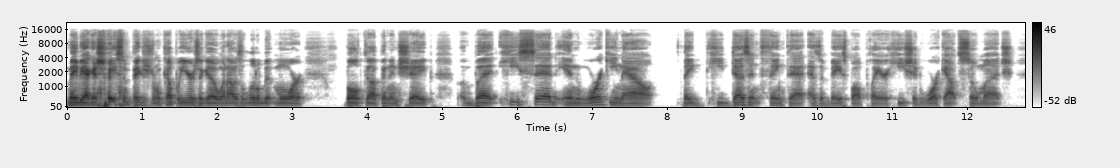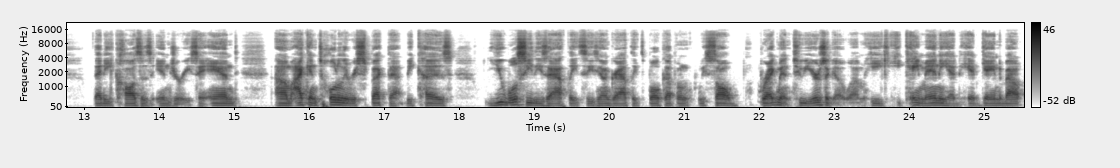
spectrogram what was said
maybe I can show you some pictures from a couple years ago when I was a little bit more bulked up and in shape. But he said in working out, they he doesn't think that as a baseball player he should work out so much that he causes injuries. And um, I can totally respect that because you will see these athletes, these younger athletes, bulk up. And we saw Bregman two years ago. Um, he he came in, he had he had gained about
